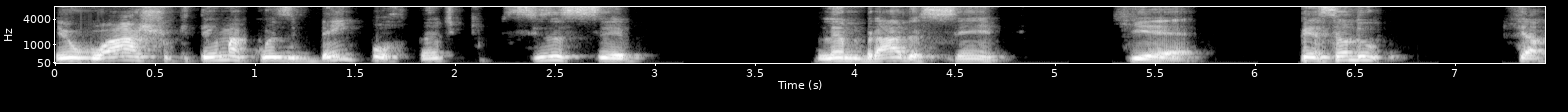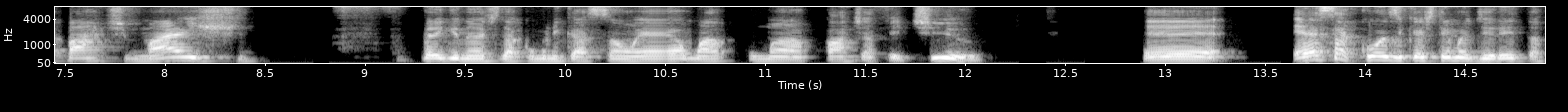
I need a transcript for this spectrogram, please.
Eu acho que tem uma coisa bem importante que precisa ser lembrada sempre, que é, pensando que a parte mais pregnante da comunicação é uma, uma parte afetiva, é, essa coisa que a extrema-direita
